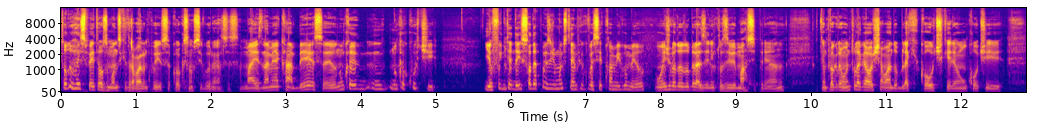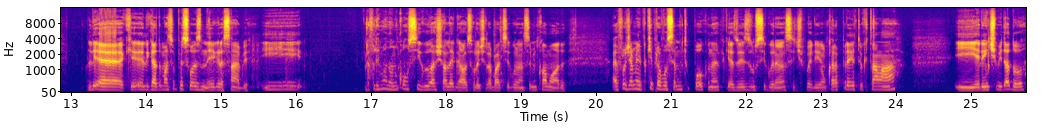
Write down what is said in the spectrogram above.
Todo respeito aos humanos que trabalham com isso, que são seguranças. Mas na minha cabeça, eu nunca, nunca curti. E eu fui entender isso só depois de muito tempo que eu conversei com um amigo meu, um ex-jogador do Brasil, inclusive, Márcio Cipriano, que tem um programa muito legal chamado Black Coach, que ele é um coach ele é, que é ligado mais para pessoas negras, sabe? E eu falei, mano, eu não consigo achar legal esse rolê de trabalho de segurança, me incomoda. Aí eu falei, Jamie, porque pra você é muito pouco, né? Porque às vezes um segurança, tipo, ele é um cara preto que tá lá e ele é intimidador.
